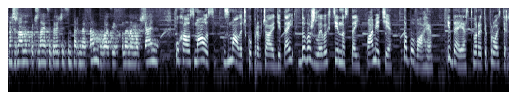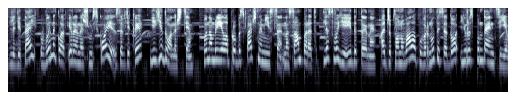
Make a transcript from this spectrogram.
Наш ранок починається, до речі, з інтернетом. там, до вас є хвилина мовчання. У хаос Маус з маличку привчають дітей до важливих цінностей, пам'яті та поваги. Ідея створити простір для дітей виникла в Ірини Шумської завдяки її донечці. Вона мріяла про безпечне місце насамперед для своєї дитини, адже планувала повернутися до юриспруденції.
